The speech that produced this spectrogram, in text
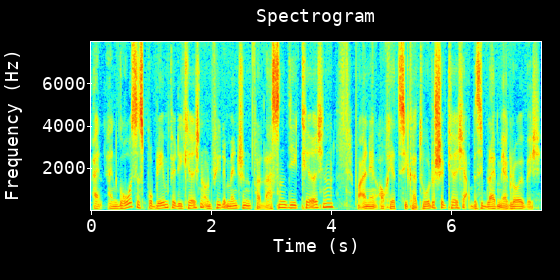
ein, ein großes Problem für die Kirchen und viele Menschen verlassen die Kirchen, vor allen Dingen auch jetzt die katholische Kirche, aber sie bleiben ja gläubig.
